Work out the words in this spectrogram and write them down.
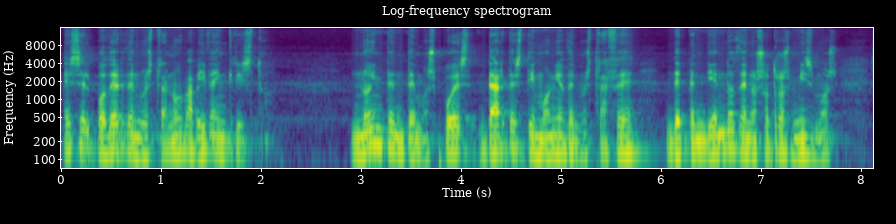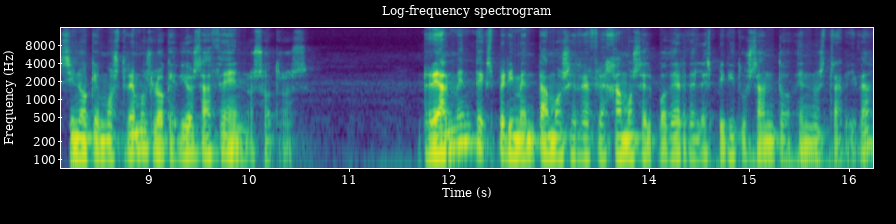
es el poder de nuestra nueva vida en Cristo. No intentemos, pues, dar testimonio de nuestra fe dependiendo de nosotros mismos, sino que mostremos lo que Dios hace en nosotros. ¿Realmente experimentamos y reflejamos el poder del Espíritu Santo en nuestra vida?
